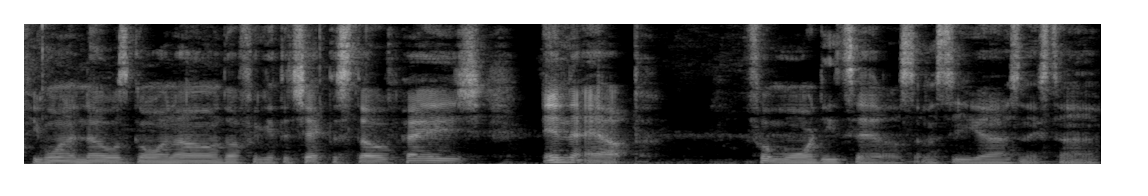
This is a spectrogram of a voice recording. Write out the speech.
If you want to know what's going on, don't forget to check the stove page in the app for more details. And I'll see you guys next time.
